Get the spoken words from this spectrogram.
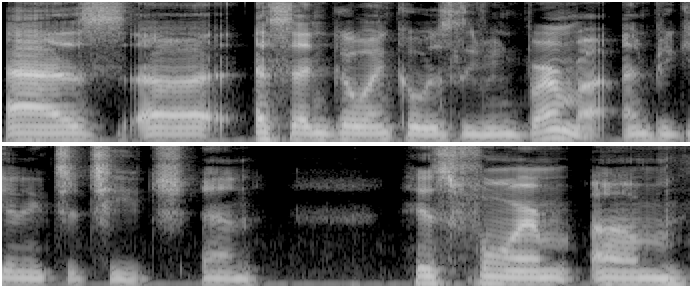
as uh, S.N. Goenka was leaving Burma and beginning to teach. And his form um,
